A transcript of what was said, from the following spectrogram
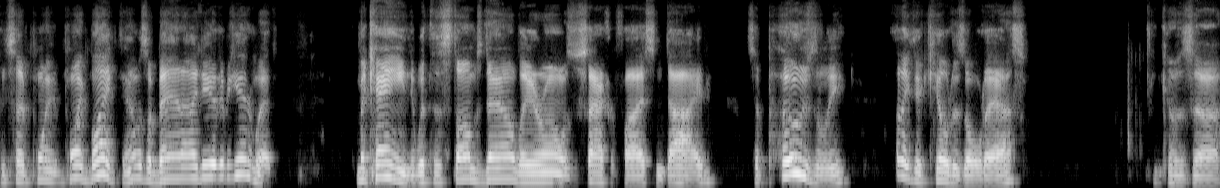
and said point point blank that was a bad idea to begin with. McCain, with his thumbs down, later on was a sacrifice and died. Supposedly, I think they killed his old ass because uh,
